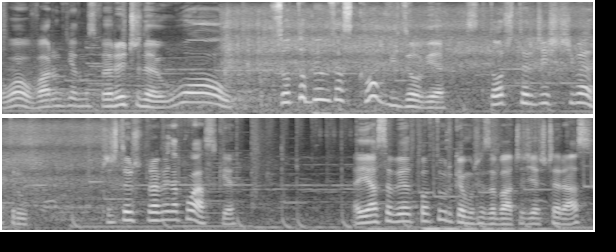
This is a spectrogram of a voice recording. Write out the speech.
Wow, warunki atmosferyczne. Wow! Co to był za skok, widzowie? 140 metrów. Przecież to już prawie na płaskie. Ja sobie powtórkę muszę zobaczyć jeszcze raz.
